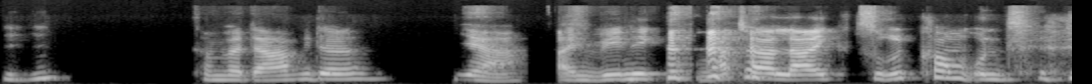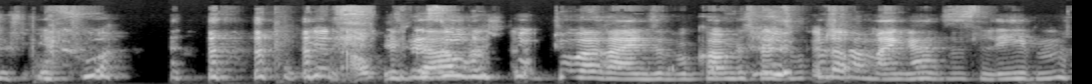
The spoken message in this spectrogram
Mhm. Können wir da wieder ja. ein wenig Watter-like zurückkommen und Struktur probieren Wir versuchen Struktur reinzubekommen. Das versuche ich genau. schon mein ganzes Leben.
